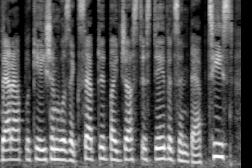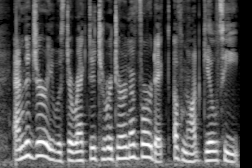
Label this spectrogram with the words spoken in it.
That application was accepted by Justice Davidson Baptiste, and the jury was directed to return a verdict of not guilty.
